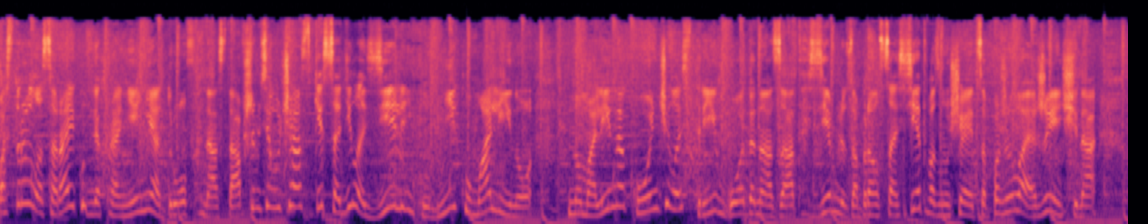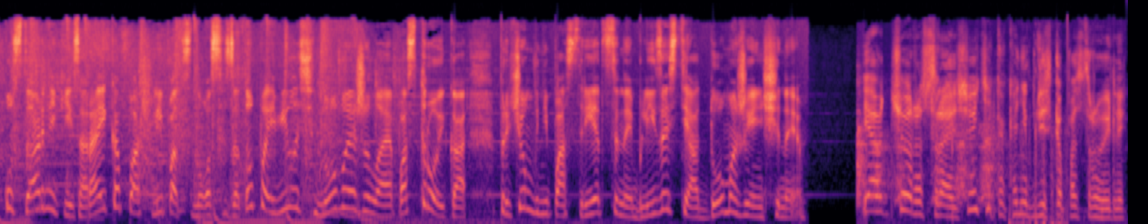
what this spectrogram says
Построила сарайку для хранения дров. На оставшемся участке садила зелень, клубнику, малину. Но малина кончилась три года назад. Землю забрал сосед, возмущается пожилая женщина. Кустарники и сарайка пошли под снос. Зато появилась новая жилая постройка. Причем в непосредственной близости от дома женщины. Я вот что расстраиваюсь, видите, как они близко построили.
